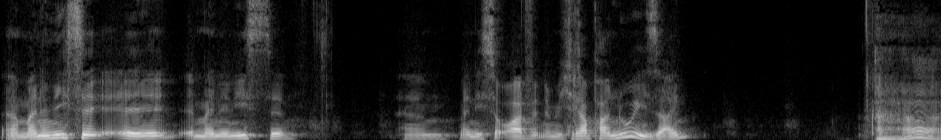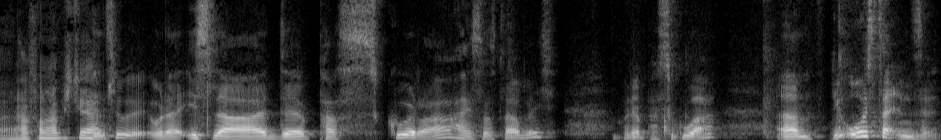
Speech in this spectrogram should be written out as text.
Äh, meine nächste, äh, meine nächste, ähm, mein nächster Ort wird nämlich Rapa Nui sein. Aha, davon habe ich gehört. Oder Isla de Pascua heißt das, glaube ich. Oder Pascua. Ähm, die Osterinsel,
